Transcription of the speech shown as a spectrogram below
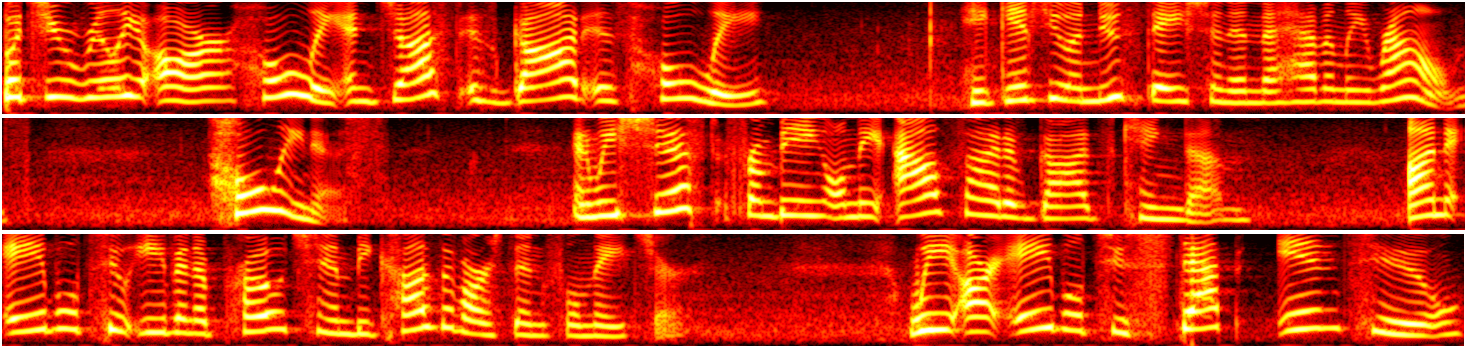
But you really are holy. And just as God is holy, he gives you a new station in the heavenly realms holiness. And we shift from being on the outside of God's kingdom, unable to even approach Him because of our sinful nature. We are able to step into,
